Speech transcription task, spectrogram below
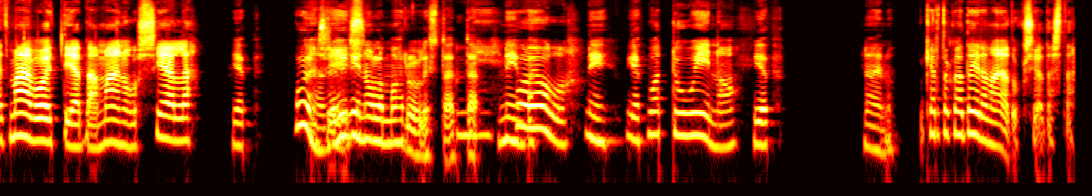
Että mä en voi tietää, mä en ollut siellä. Jep. Voihan siis... se hyvin olla mahdollista, että niin, niinpä. Voi olla. Niin, jep. What do we know? Jep. Näin on. Kertokaa teidän ajatuksia tästä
